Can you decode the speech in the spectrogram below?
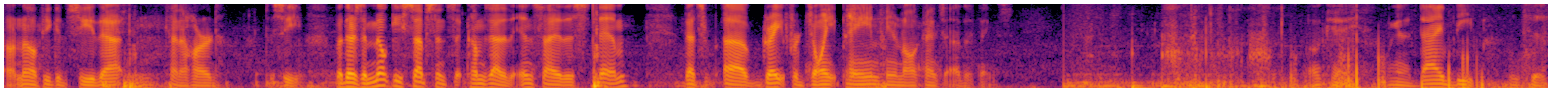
I don't know if you can see that, kind of hard to see. But there's a milky substance that comes out of the inside of the stem that's uh, great for joint pain and all kinds of other things. Okay, we're gonna dive deep into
